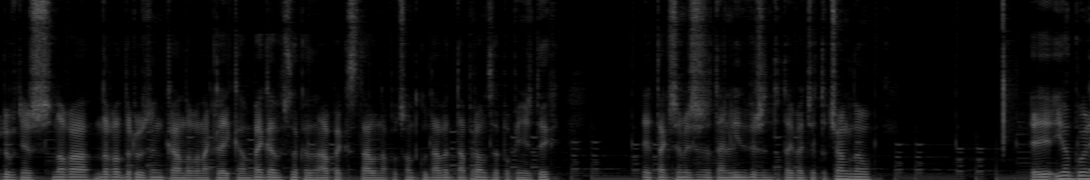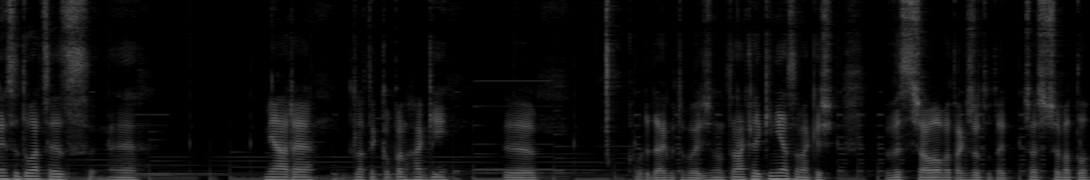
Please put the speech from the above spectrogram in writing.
Również nowa, nowa drużynka, nowa naklejka. Mega wysoko ten Apex stał na początku, nawet na promce po 5 dych. Także myślę, że ten Lean Vision tutaj będzie to ciągnął. I ogólnie sytuacja jest w miarę dla tej Kopenhagi. Kurde, jakby to powiedzieć, no te naklejki nie są jakieś wystrzałowe, także tutaj też trzeba to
